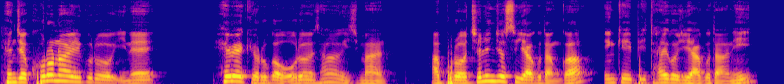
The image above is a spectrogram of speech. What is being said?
현재 코로나19로 인해 해외 교류가 어려운 상황이지만 앞으로 챌린저스 야구단과 NKP 타이거즈 야구단이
